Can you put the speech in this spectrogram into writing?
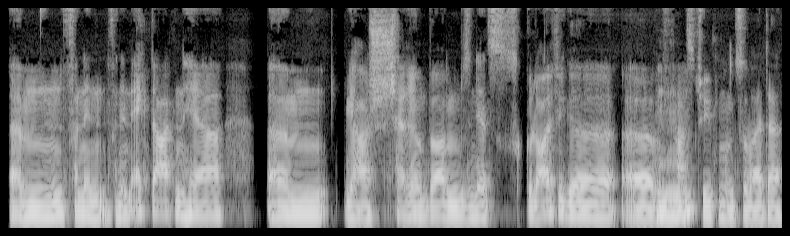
ähm, von, den, von den Eckdaten her, ähm, ja, Sherry und Bourbon sind jetzt geläufige äh, Mhm. Fasstypen und so weiter.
